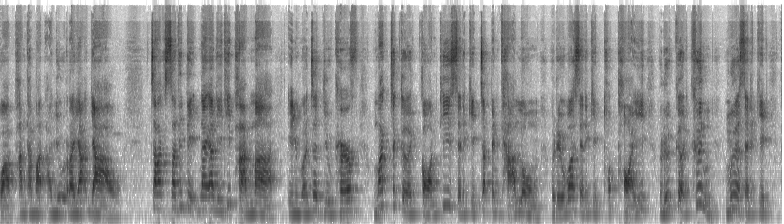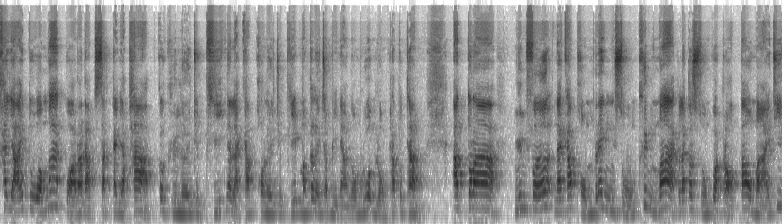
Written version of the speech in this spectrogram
กว่าพันธบัตรอายุระยะยาว จากสถิติในอดีตที่ผ่านมา inverted yield curve มักจะเกิดก่อนที่เศรษฐกิจจะเป็นขาลง หรือว่าเศรษฐกิจถดถอย หรือเกิดขึ้นเมื่อเศรษฐกิจขยายตัวมากกว่าระดับศักยภาพ ก็คือเลยจุดพีคนั่นแหละครับ พอเลยจุดพีคมันก็เลยจะมีแนวโน้มร่วงลงครับทุกท่านอัตราเงินเฟ้อนะครับผมเร่งสูงขึ้นมาก แล้วก็สูงกว่ากรอบเป้าหมายที่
